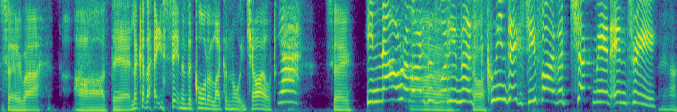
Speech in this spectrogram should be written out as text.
So, uh, ah, dear. Look at that. He's sitting in the corner like a naughty child. Yeah. So, He now realizes what he Oh, missed. God. Queen takes g5, a checkmate in three. yeah.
